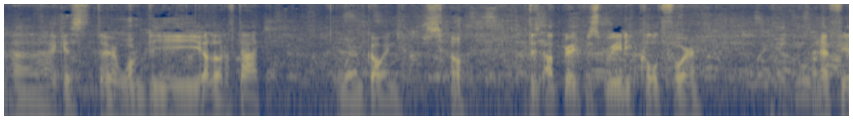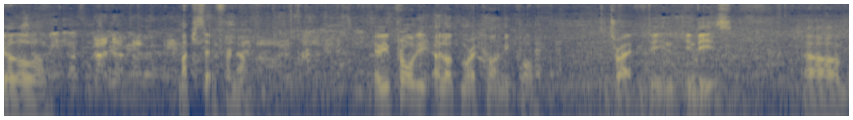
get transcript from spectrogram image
Uh, I guess there won't be a lot of that where I'm going. So this upgrade was really called for, and I feel much safer now. It be probably a lot more economical to drive in, in these. Um,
